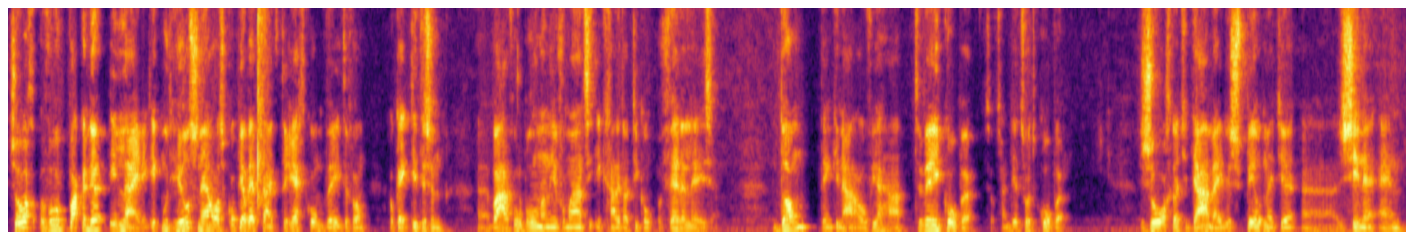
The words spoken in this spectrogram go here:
Zorg voor een pakkende inleiding. Ik moet heel snel, als ik op jouw website terechtkom, weten van... Oké, dit is een waardevolle bron aan informatie. Ik ga dit artikel verder lezen. Dan denk je na over je H2-koppen. Dus dat zijn dit soort koppen. Zorg dat je daarmee dus speelt met je uh, zinnen en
